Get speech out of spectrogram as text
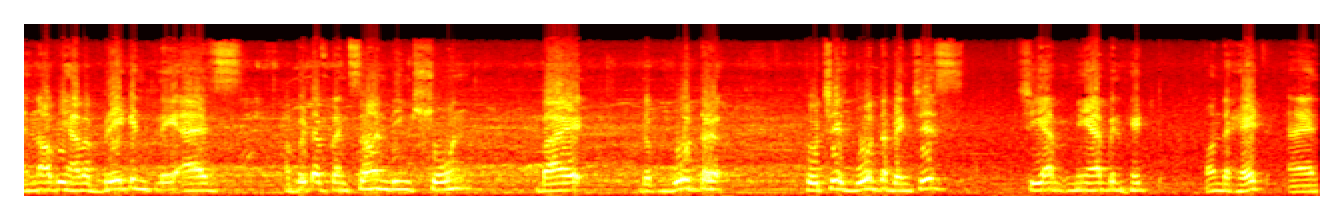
and now we have a break in play as a bit of concern being shown by the both the coaches, both the benches. She have, may have been hit on the head, and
